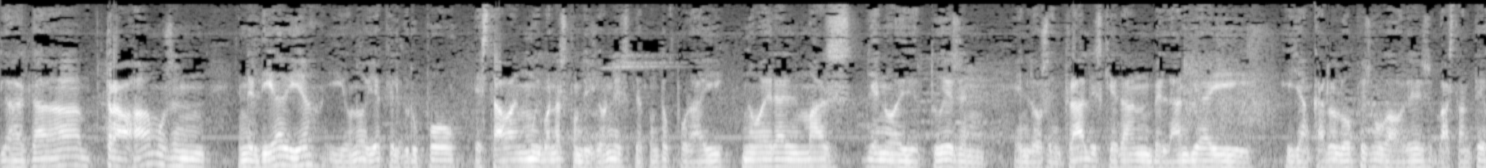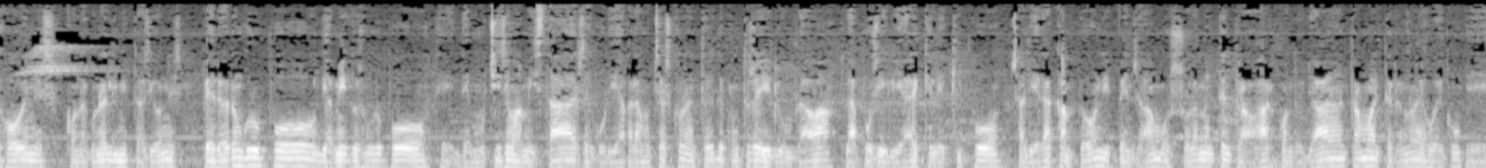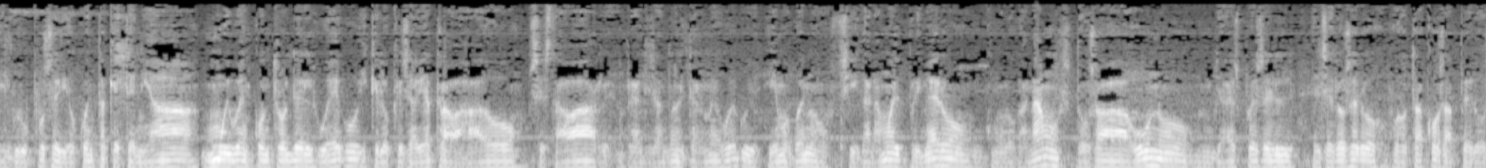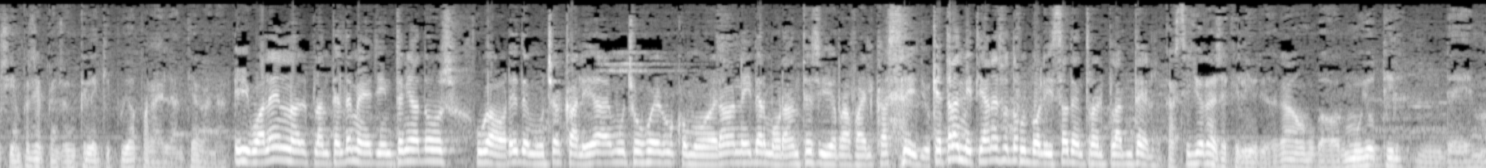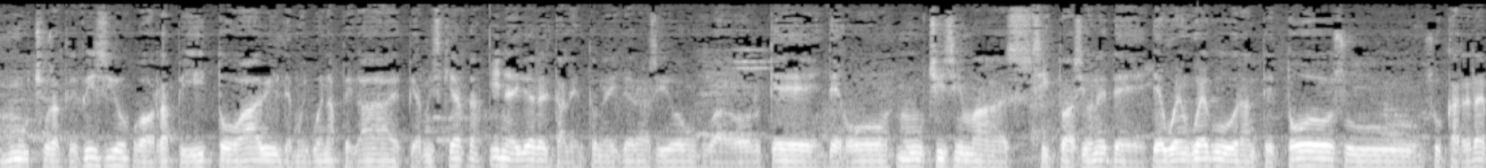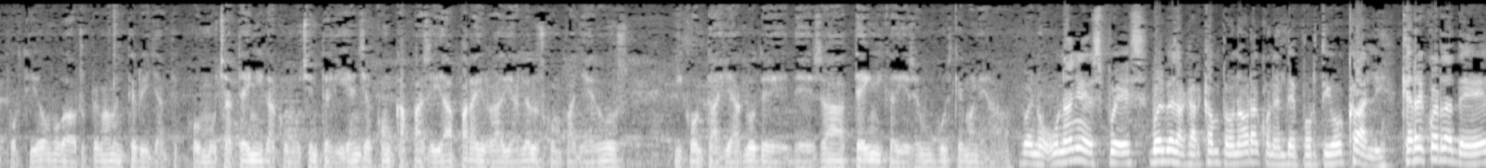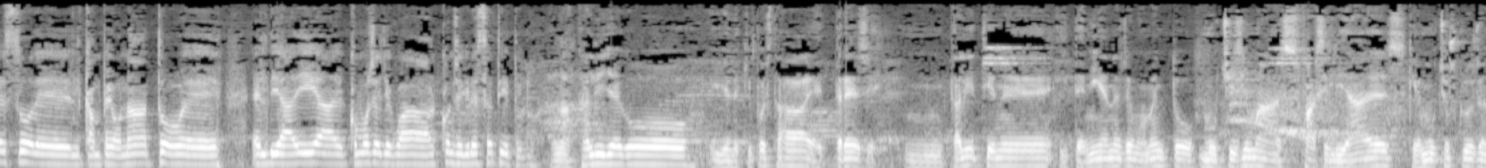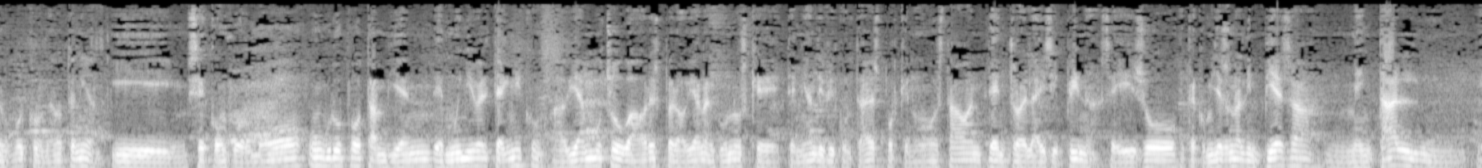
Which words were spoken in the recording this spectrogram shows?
la verdad trabajábamos en, en el día a día y uno veía que el grupo estaba en muy buenas condiciones, de pronto por ahí no era el más lleno de virtudes en, en los centrales que eran Belandia y, y Giancarlo López, jugadores bastante jóvenes con algunas limitaciones, pero era un grupo de amigos, un grupo de, muchísima amistad, seguridad para muchas cosas, entonces de pronto se vislumbraba la posibilidad de que el equipo saliera campeón y pensábamos solamente en trabajar. Cuando ya entramos al terreno de juego, eh, el grupo se dio cuenta que tenía muy buen control del juego y que lo que se había trabajado se estaba realizando en el terreno de juego y dijimos, bueno, si ganamos el primero, como lo ganamos, 2 a 1, ya después el, el 0-0 fue otra cosa, pero siempre se pensó en que el equipo iba para adelante a ganar. Igual en el plantel de Medellín tenía dos jugadores de mucha calidad, de mucho juego, como eran Neider Morantes y Rafael Castillo. ¿Qué transmitían esos dos futbolistas dentro del plantel? Castillo era desequilibrio, era un jugador muy útil, de mucho sacrificio, jugador rapidito, hábil, de muy buena pegada, de pierna izquierda. Y Neider el talento, Neider ha sido un jugador que dejó muchísimas situaciones de, de buen juego durante todo su, su carrera deportiva, un jugador supremamente brillante, con mucha técnica, con mucha inteligencia, con capacidad para irradiarle a los compañeros y contagiarlos de, de, esa técnica y ese fútbol que manejaba. Bueno, un año después vuelve a sacar campeón ahora con el Deportivo Cali. ¿Qué recuerdas de esto, del campeonato, el día a día, cómo se llegó a conseguir este título? Bueno, Cali llegó y el equipo estaba de 13. Mm, Cali tiene y tenía en ese momento muchísimas facilidades que muchos clubes en el fútbol colombiano tenían y se conformó un grupo también de muy nivel técnico. Había muchos jugadores, pero habían algunos que tenían dificultades porque no estaban dentro de la disciplina. Se hizo, entre comillas, una limpieza mental,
